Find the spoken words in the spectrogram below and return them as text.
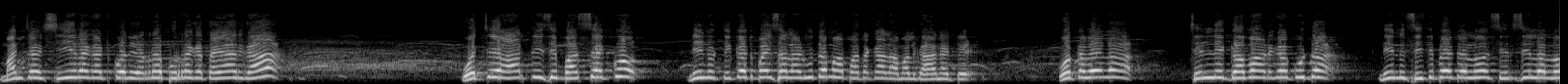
మంచిగా చీర కట్టుకొని ఎర్ర బుర్రగా తయారుగా వచ్చి ఆర్టీసీ బస్ ఎక్కు నేను టికెట్ పైసలు అడిగితే మా పథకాలు అమలు కానట్టే. ఒకవేళ చెల్లి గవ్వ అడగకుండా నేను సిద్దిపేటలో సిరిసిల్లలో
